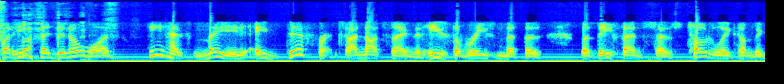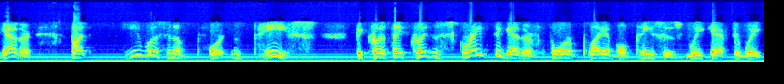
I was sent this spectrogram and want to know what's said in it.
but he said, you know what? He has made a difference. I'm not saying that he's the reason that the the defense has totally come together, but he was an important piece because they couldn't scrape together four playable pieces week after week.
